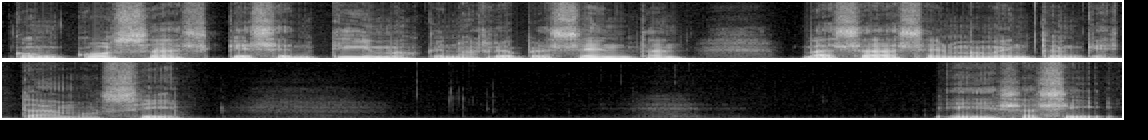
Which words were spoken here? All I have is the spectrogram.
con cosas que sentimos, que nos representan, basadas en el momento en que estamos. Sí. Es así.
